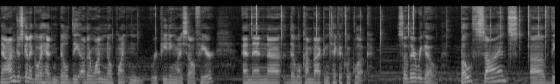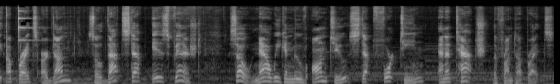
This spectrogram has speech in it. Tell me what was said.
Now I'm just going to go ahead and build the other one. No point in repeating myself here. And then, uh, then we'll come back and take a quick look. So there we go. Both sides of the uprights are done. So that step is finished. So now we can move on to step 14 and attach the front uprights.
